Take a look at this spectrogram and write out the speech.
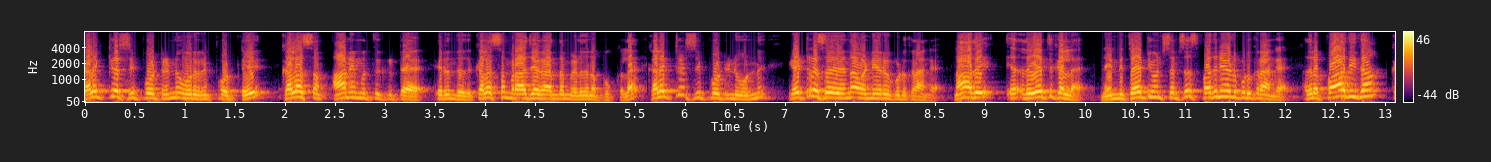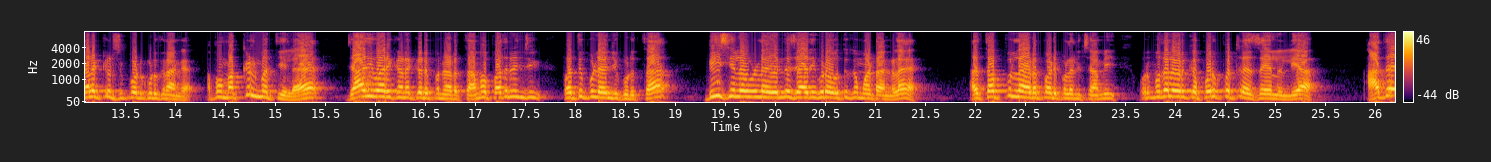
கலெக்டர்ஸ் ரிப்போர்ட்னு ஒரு ரிப்போர்ட் கலசம் ஆனைமுத்து கிட்ட இருந்தது. கலசம் ராஜகாந்தம் எழுதின புக்கில். கலெக்டர்ஸ் ரிப்போர்ட்னு ஒண்ணு எட்டரை சதவீதம் தான் வன்னியருக்கு கொடுக்குறாங்க. நான் அதை அதை ஏத்துக்கல. தேர்ட்டி ஒன் சென்சஸ் பதினேழு கொடுக்குறாங்க. அதுல பாதி தான் கலெக்டர்ஸ் ரிப்போர்ட் கொடுக்குறாங்க. அப்போ மக்கள் மத்தியில ஜாதிவாரி கணக்கெடுப்பு நடத்தாம பதினஞ்சு பத்து புள்ளி அஞ்சு கொடுத்தா பிசியில் உள்ள எந்த ஜாதி கூட ஒத்துக்க மாட்டாங்களே? அது தப்பு இல்லை எடப்பாடி பழனிசாமி. ஒரு முதல்வருக்கு பொறுப்பற்ற செயல் இல்லையா? அதை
